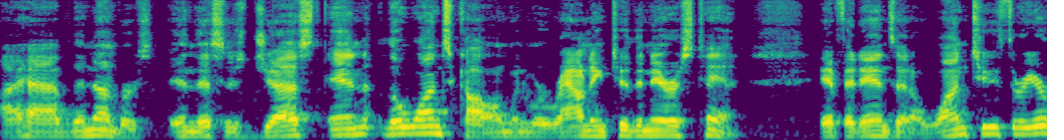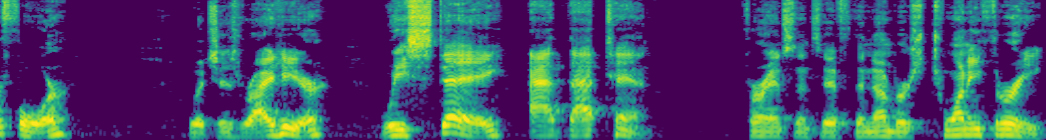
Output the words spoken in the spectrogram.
I have the numbers, and this is just in the ones column when we're rounding to the nearest 10. If it ends in a one, two, three, or four, which is right here, we stay at that 10. For instance, if the number is 23,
